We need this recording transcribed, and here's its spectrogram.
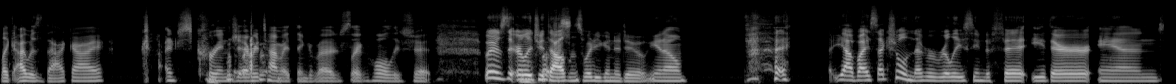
Like I was that guy. I just cringe every time I think about it. Just like, holy shit. But it's the early 2000s. What are you going to do? You know? yeah, bisexual never really seemed to fit either. And,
